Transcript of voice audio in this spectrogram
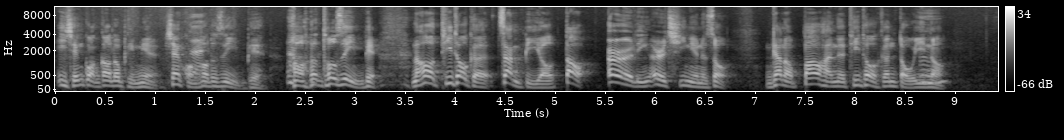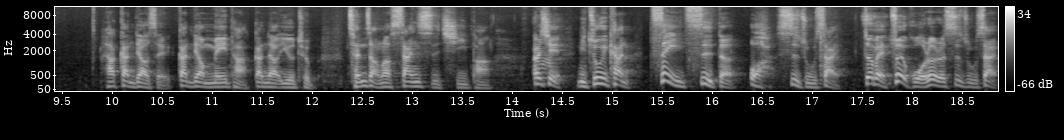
以前广告都平面，现在广告都是影片，好 都是影片。然后 TikTok 占比哦，到二零二七年的时候，你看到、哦、包含了 TikTok 跟抖音哦，它干掉谁？干掉 Meta，干掉 YouTube，成长到三十七趴。而且你注意看这一次的哇世足赛，对不对？最火热的世足赛，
